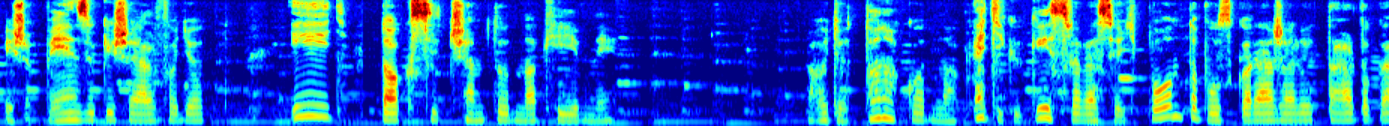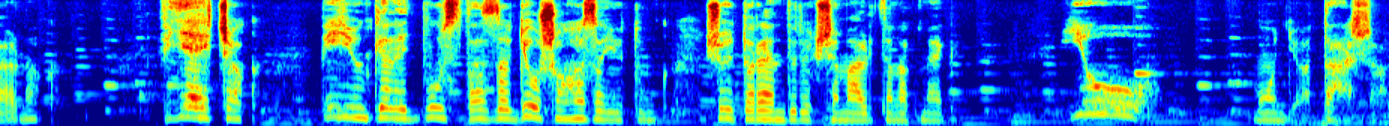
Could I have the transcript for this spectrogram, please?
és a pénzük is elfogyott, így taxit sem tudnak hívni. Ahogy ott tanakodnak, egyikük észreveszi, hogy pont a buszgarázs előtt áldogálnak. Figyelj csak! Vigyünk el egy buszt, azzal gyorsan hazajutunk, sőt a rendőrök sem állítanak meg. Jó, mondja a társa.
